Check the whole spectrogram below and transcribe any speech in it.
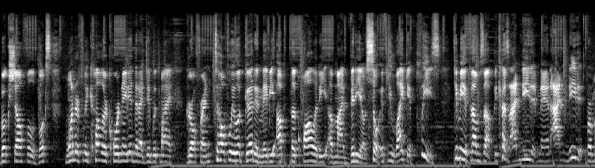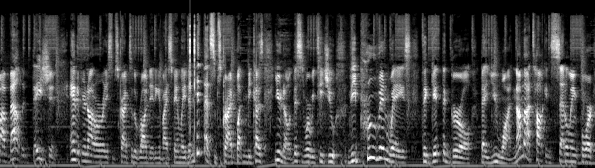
bookshelf full of books, wonderfully color coordinated that I did with my girlfriend to hopefully look good and maybe up the quality of my videos. So if you like it, please give me a thumbs up because I need it, man. I need it for my validation. And if you're not already subscribed to the Raw Dating Advice family, then hit that subscribe button because you know this is where we teach you the proven ways to get the girl that you want. And I'm not talking settling for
